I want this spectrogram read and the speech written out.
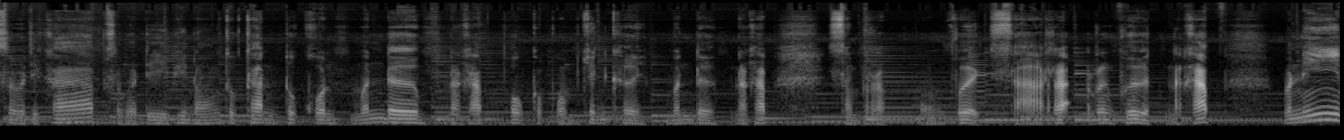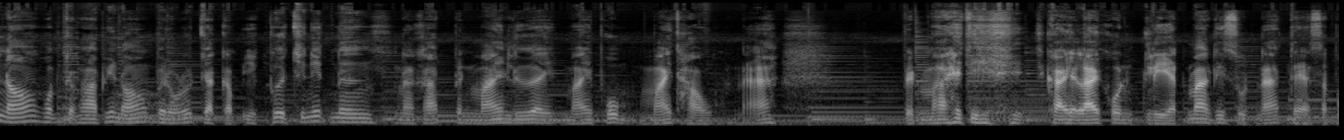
สวัสดีครับ สวัสดีพี่น้องทุกท่านทุกคนเหมือนเดิมนะครับพบกับผมเช่นเคยเหมือนเดิมนะครับสำหรับหงเฟยสาระเรื่องพืชนะครับ วันนี้เนาะผมจะพาพี่น้องไปรู้จักกับอีกพืชชนิดหนึ่งนะครับ เป็นไม้เลื้อย ไม้พุ่มไม้เถานะเป็นไม้ที่ใครหลายคนเกลียดมากที่สุดนะ แต่สรรพ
